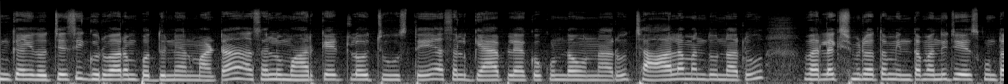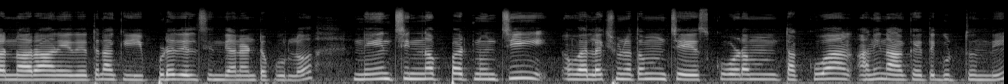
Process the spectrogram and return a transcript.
ఇంకా ఇది వచ్చేసి గురువారం పొద్దున్నే అనమాట అసలు మార్కెట్లో చూస్తే అసలు గ్యాప్ లేకోకుండా ఉన్నారు. చాలామంది ఉన్నారు. వరలక్ష్మి వ్రతం ఇంతమంది చేసుకుంటున్నారా అనేది అయితే నాకు ఇప్పుడే తెలిసింది అనంతపూర్లో. నేను చిన్నప్పటి నుంచి వరలక్ష్మి వ్రతం చేసుకోవడం తక్కువ అని నాకైతే గుర్తుంది.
